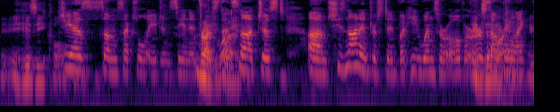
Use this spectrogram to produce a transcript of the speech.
his equal. She has some sexual agency and interest. Right, It's right. not just um, she's not interested, but he wins her over or something like that.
